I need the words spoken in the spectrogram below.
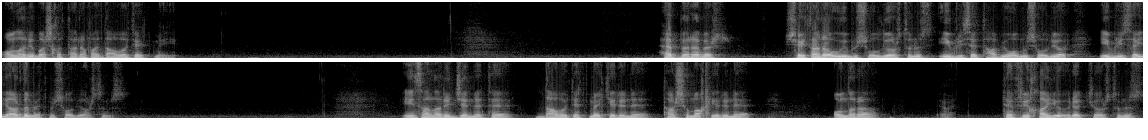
Onları başka tarafa davet etmeyin. Hep beraber şeytana uymuş oluyorsunuz, iblise tabi olmuş oluyor, iblise yardım etmiş oluyorsunuz. İnsanları cennete davet etmek yerine, taşımak yerine onlara tefrikayı öğretiyorsunuz.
